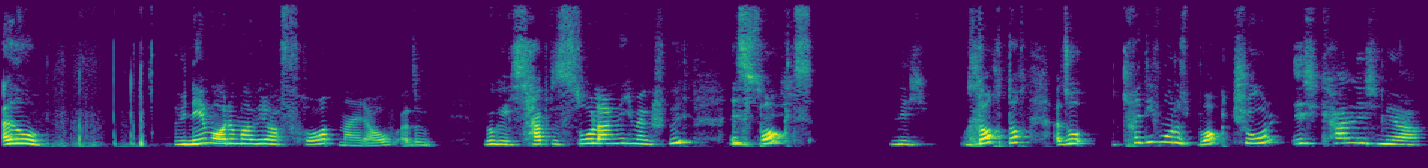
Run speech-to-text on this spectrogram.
Also, wir nehmen heute mal wieder Fortnite auf. Also, wirklich, ich habe das so lange nicht mehr gespielt. Es Ich bockt. Nicht. Doch, doch. Also, Kreativmodus bockt schon. Ich kann nicht mehr.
